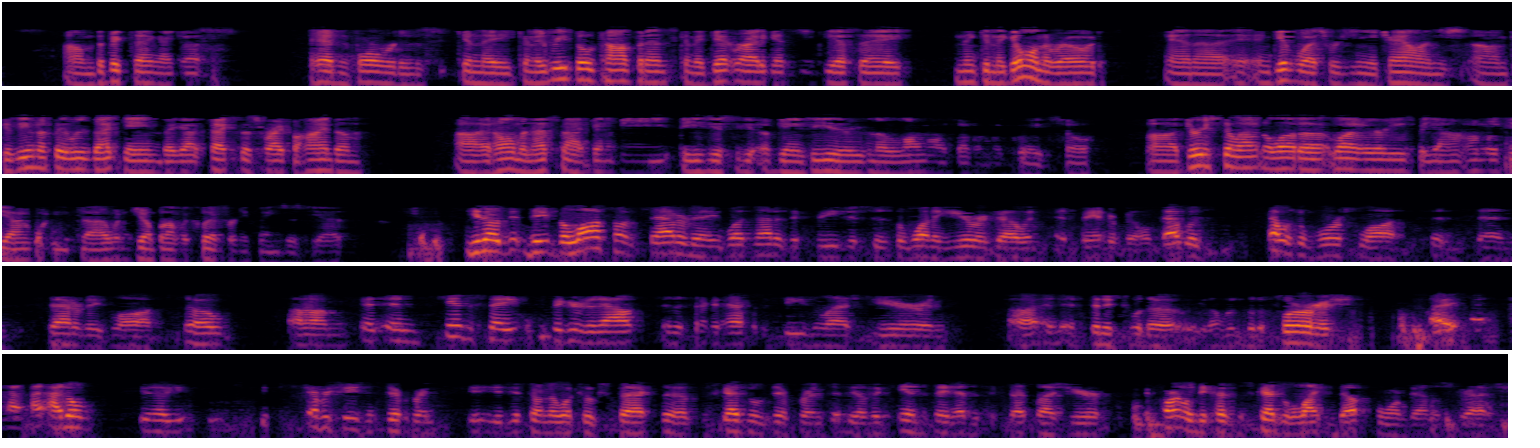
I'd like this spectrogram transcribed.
Um, the big thing, I guess, heading forward is can they can they rebuild confidence? Can they get right against UTSA? And then can they go on the road and uh, and give West Virginia a challenge? Um because um, even if they lose that game, they got Texas right behind them uh, at home, and that's not going to be the easiest of games either. Even though the Longhorns haven't looked great, so uh, jury's still out in a lot of a lot of areas, but yeah, I'm with you. I wouldn't uh, I wouldn't jump off a cliff or anything just yet. You know, the, the the loss on Saturday was not as egregious as the one a year ago at, at Vanderbilt. That was that was a worse loss than, than Saturday's loss. So, um, and, and Kansas State figured it out in the second half of the season last year, and uh, and, and finished with a you know with, with a flourish. I, I I don't you know you, every season's different you, you just don't know what to expect. The, schedule's different. You know, the Kansas State had the success last year, partly because the schedule lightened up for them down the stretch.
